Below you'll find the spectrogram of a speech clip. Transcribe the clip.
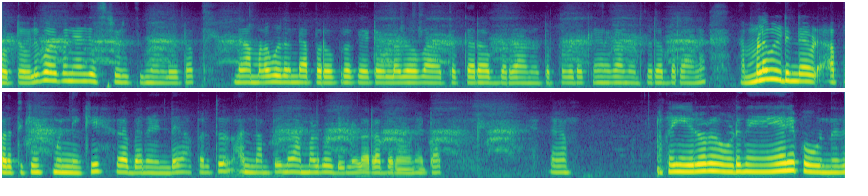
ഓട്ടോയിൽ പോയപ്പോൾ ഞാൻ ജസ്റ്റ് എടുത്തുന്നുള്ളൂ കേട്ടോ. പിന്നെ നമ്മളെ വീടിന്റെ അപ്പുറം ഇപ്പുറമൊക്കെ ആയിട്ടുള്ളത് ഭാഗത്തൊക്കെ റബ്ബറാണ് കേട്ടോ. അപ്പോൾ ഇവിടെയൊക്കെ ഇങ്ങനെ കാണുന്നത് റബ്ബറാണ് നമ്മളെ വീടിന്റെ അപ്പുറത്തേക്ക് മുന്നിലേക്ക് റബ്ബറുണ്ട് അപ്പുറത്ത് പിന്നെ നമ്മളെ തൊടിയിലുള്ള റബ്ബറാണ് കേട്ടോ. അപ്പോൾ ഈ ഒരു റോഡ് നേരെ പോകുന്നത്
